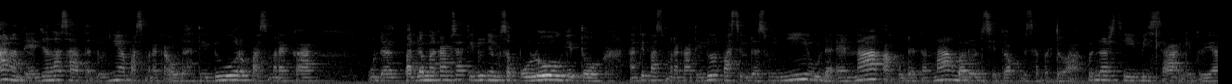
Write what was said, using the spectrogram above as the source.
Ah nanti aja lah saat teduhnya pas mereka udah tidur pas mereka udah padahal mereka bisa tidur jam 10 gitu. Nanti pas mereka tidur pasti udah sunyi udah enak aku udah tenang baru di situ aku bisa berdoa. Bener sih bisa gitu ya.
